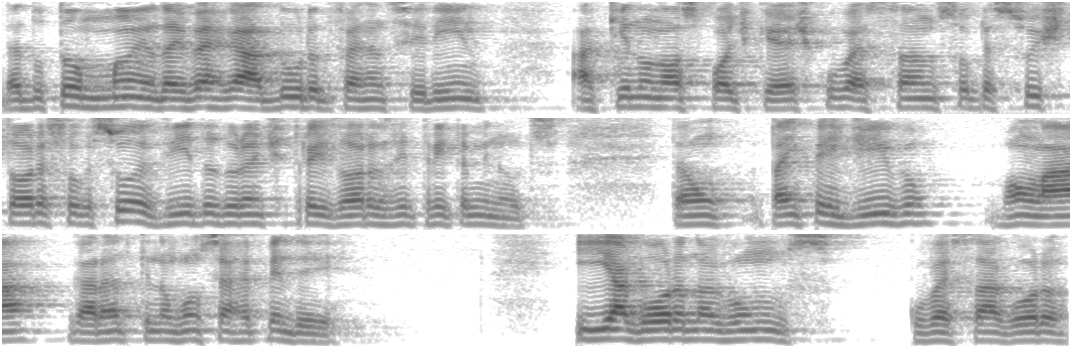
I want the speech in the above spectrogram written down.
né, do tamanho, da envergadura do Fernando Cirino aqui no nosso podcast, conversando sobre a sua história, sobre a sua vida durante 3 horas e 30 minutos. Então, está imperdível. Vão lá, garanto que não vão se arrepender. E agora nós vamos conversar agora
